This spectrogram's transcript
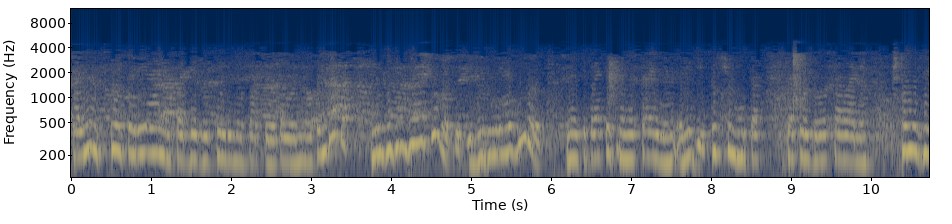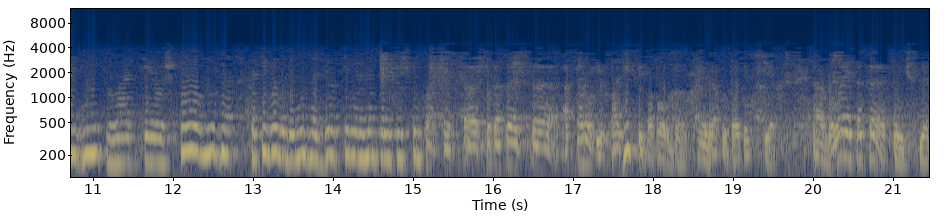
поймем, сколько реально поддерживает ту или иную партию того или иного кандидата, мы будем делать выводы и будем реагировать на эти протестные настроения людей. Почему так такое голосование? Что нужно изменить власти? Что нужно, какие выводы нужно сделать тем или иным политическим партиям? Э, что касается осторожных позиций по поводу графы против всех, а, была и такая в том числе,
